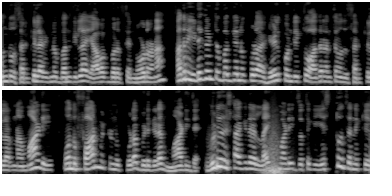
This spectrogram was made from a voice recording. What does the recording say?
ಒಂದು ಸರ್ಕ್ಯುಲರ್ ಇನ್ನು ಬಂದಿಲ್ಲ, ಯಾವಾಗ ಬರುತ್ತೆ ನೋಡೋಣ. ಆದ್ರೆ ಇಡಗಂಟು ಬಗ್ಗೆನೂ ಕೂಡ ಹೇಳ್ಕೊಂಡಿತ್ತು, ಅದರಂತೆ ಒಂದು ಸರ್ಕ್ಯುಲರ್ನ ಮಾಡಿ, ಒಂದು ಫಾರ್ಮೆಟ್ ಅನ್ನು ಕೂಡ ಬಿಡುಗಡೆ ಮಾಡಿದೆ. ವಿಡಿಯೋ ಇಷ್ಟ ಆಗಿದ್ರೆ ಲೈಕ್ ಮಾಡಿ, ಜೊತೆಗೆ ಎಷ್ಟು ಜನಕ್ಕೆ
